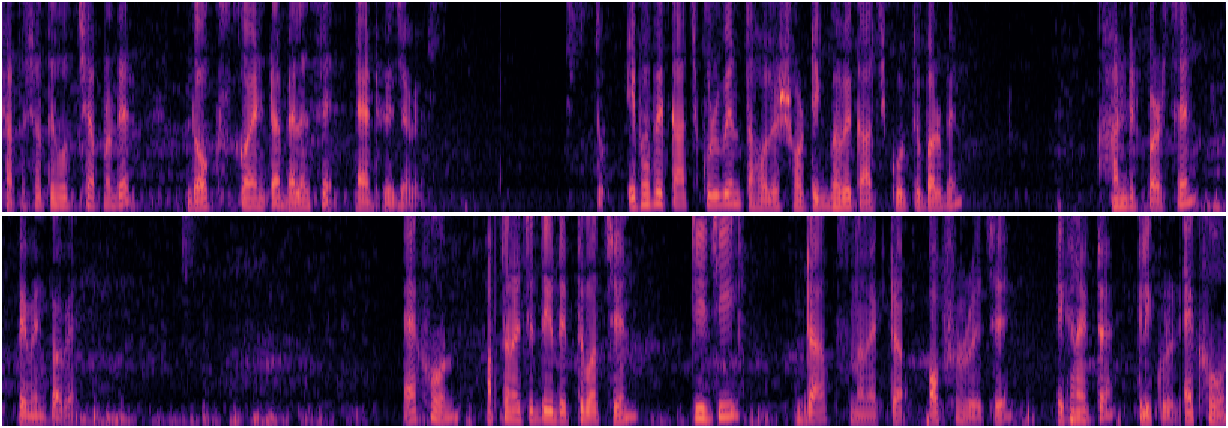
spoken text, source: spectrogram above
সাথে সাথে হচ্ছে আপনাদের ডক্স কয়েনটা ব্যালেন্সে অ্যাড হয়ে যাবে। তো এভাবে কাজ করবেন তাহলে সঠিকভাবে কাজ করতে পারবেন হান্ড্রেড পারসেন্ট পেমেন্ট পাবেন। এখন আপনারা নিচের দিকে দেখতে পাচ্ছেন টিজি ডাক্স নামে একটা অপশন রয়েছে, এখানে একটা ক্লিক করে এখন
